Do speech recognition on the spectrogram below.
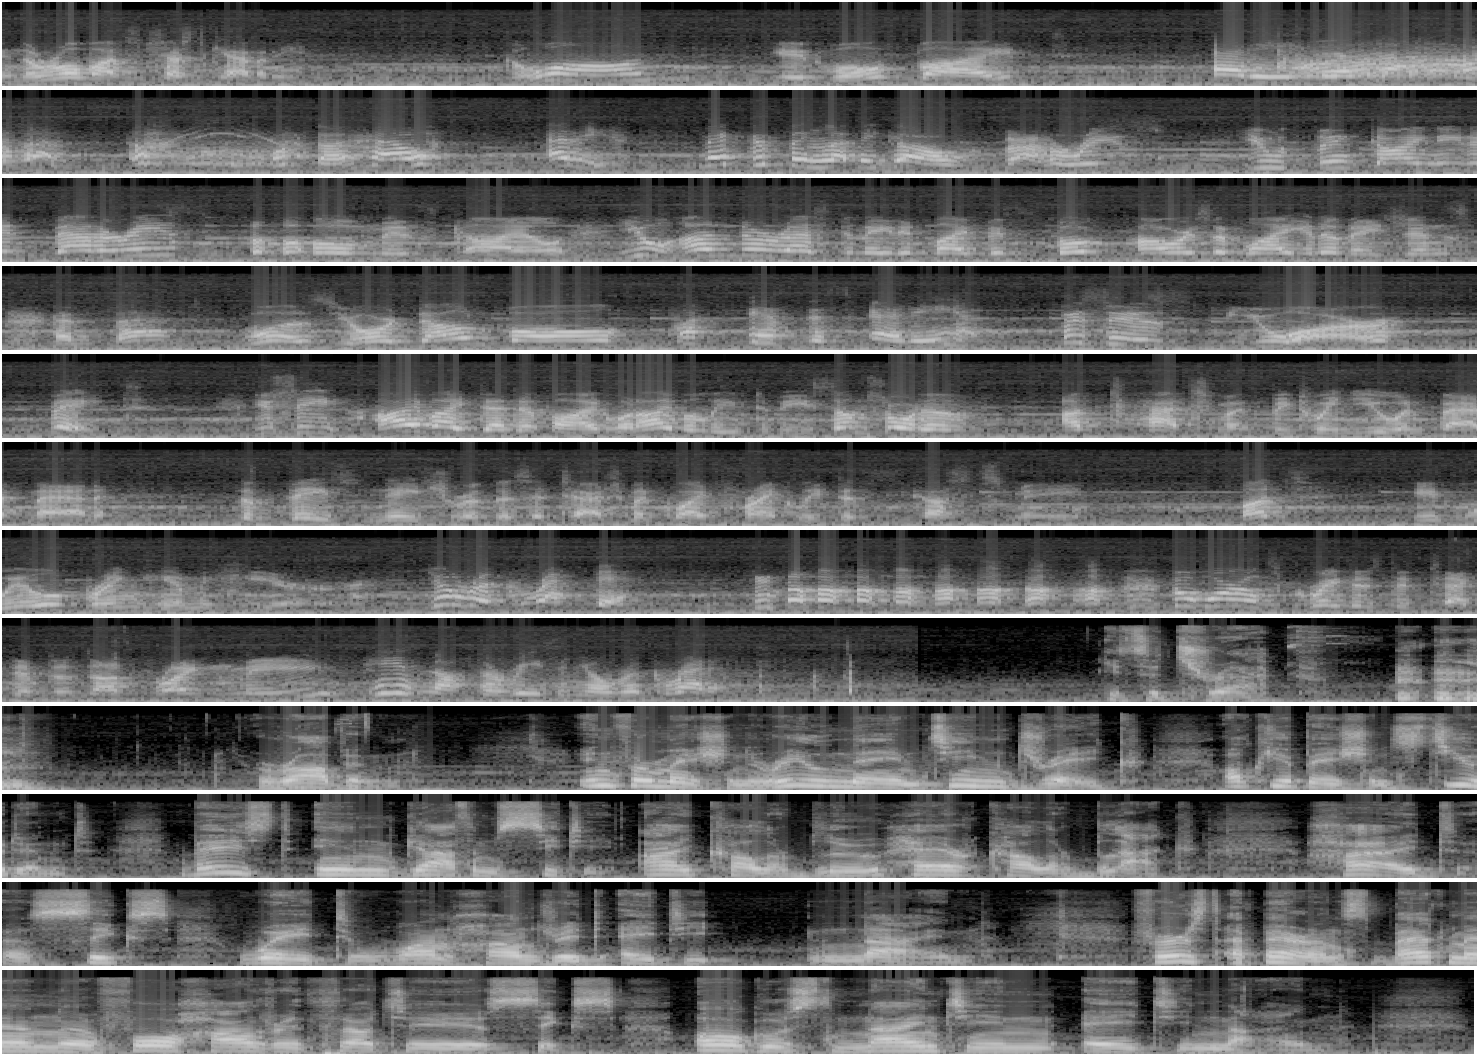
in the robot's chest cavity. Go on. It won't bite. Eddie, there's no... What the hell? Eddie, make this thing let me go. Batteries? You think I needed batteries? Oh, Miss Kyle, you underestimated my bespoke power supply innovations, and that was your downfall. What is this, Eddie? This is, you are, bait. You see, I've identified what I believe to be some sort of attachment between you and Batman. The base nature of this attachment, quite frankly, disgusts me. But it will bring him here. You'll regret this. the world's greatest detective does not frighten me. He's not the reason you'll regret it. It's a trap. Robin. Information real name Tim Drake. Occupation student. Based in Gotham City. Eye color blue, hair color black. Height uh, 6, weight 189. First appearance Batman uh, 436, August 1989.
